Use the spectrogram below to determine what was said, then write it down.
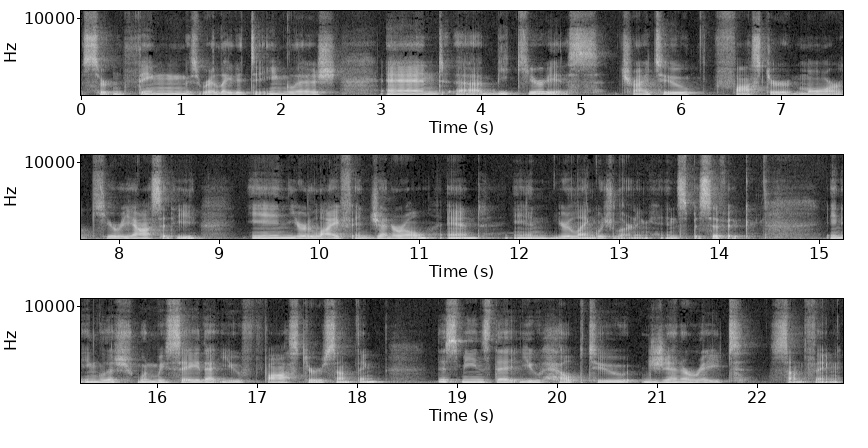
certain things related to English and uh, be curious. Try to foster more curiosity in your life in general and in your language learning in specific. In English, when we say that you foster something, this means that you help to generate something,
